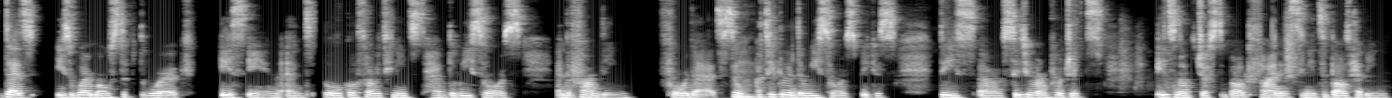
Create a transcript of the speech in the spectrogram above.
that is where most of the work is in. And the local authority needs to have the resource and the funding for that. So mm. particularly the resource because these uh, city run projects, it's not just about financing, it's about having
